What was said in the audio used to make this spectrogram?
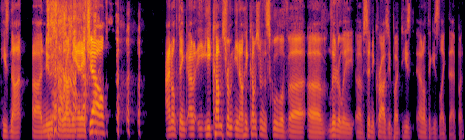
he's not. Uh, news from around the NHL. I don't think I don't, he comes from you know he comes from the school of uh, of literally of Sidney Crosby, but he's I don't think he's like that. But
